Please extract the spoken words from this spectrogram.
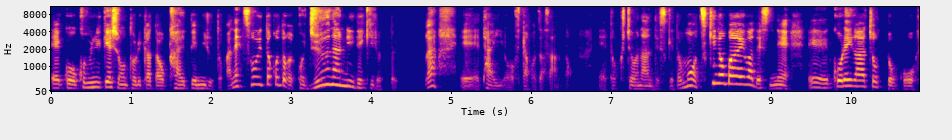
えこう、コミュニケーションの取り方を変えてみるとかね、そういったことがこう柔軟にでききるというのが、えー、太陽双子座さんの、え、特徴なんですけども、月の場合はですね、えー、これがちょっとこう、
